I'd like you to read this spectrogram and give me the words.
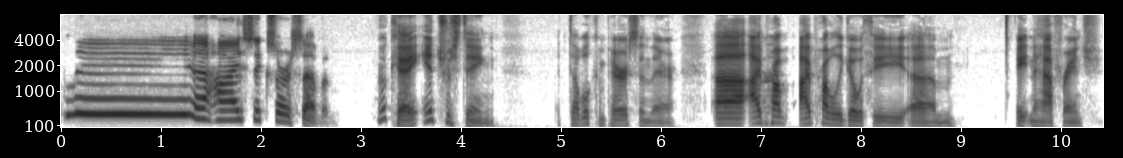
probably a high six or a seven. Okay, interesting. A double comparison there. Uh, I prob I probably go with the um, eight and a half range.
